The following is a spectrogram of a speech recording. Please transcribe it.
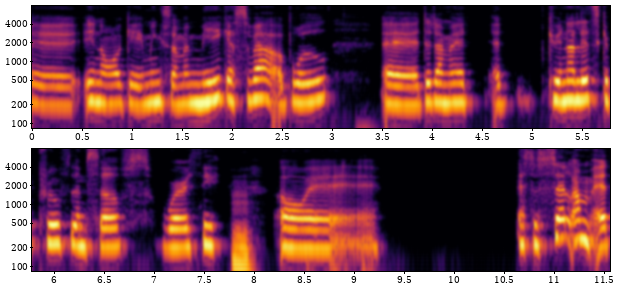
øh, ind over gaming, som er mega svær at bryde. Øh, det der med, at, at kvinder lidt skal prove themselves worthy. Mm. Og øh, altså selvom at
